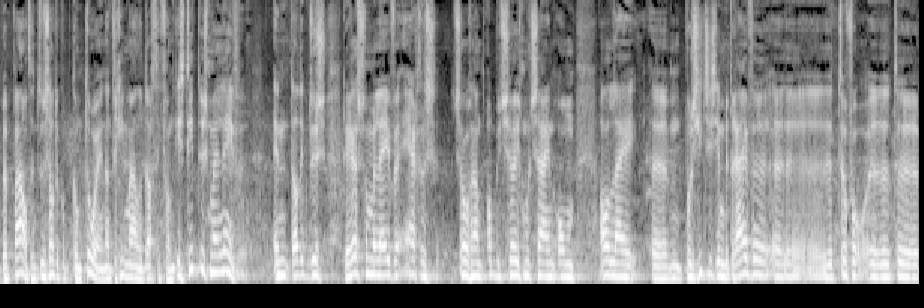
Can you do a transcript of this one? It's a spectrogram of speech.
bepaald. En toen zat ik op kantoor en na drie maanden dacht ik van... is dit dus mijn leven? En dat ik dus de rest van mijn leven ergens zogenaamd ambitieus moet zijn... om allerlei ehm, posities in bedrijven eh, te, te,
